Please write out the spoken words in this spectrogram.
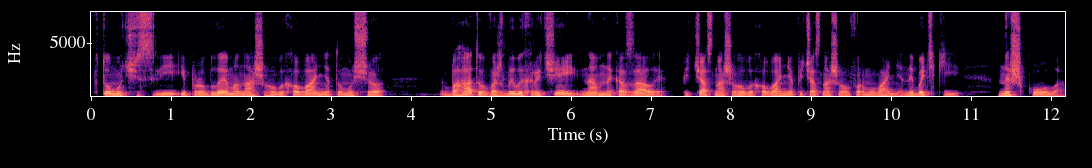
в тому числі і проблема нашого виховання, тому що багато важливих речей нам не казали під час нашого виховання, під час нашого формування, не батьки, не школа.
